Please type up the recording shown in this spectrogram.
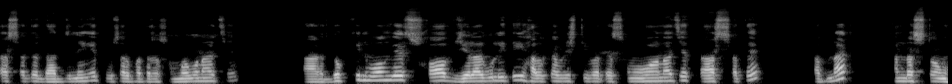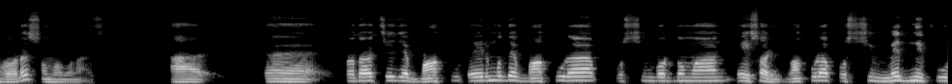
তার সাথে দার্জিলিংয়ে তুষারপাতের সম্ভাবনা আছে। আর দক্ষিণবঙ্গের সব জেলাগুলিতেই হালকা বৃষ্টিপাতের সম্ভাবনা আছে। তার সাথে আপনার থান্ডারস্টর্ম হওয়ার সম্ভাবনা আছে। আর কথা হচ্ছে যে বাঁকু এর মধ্যে বাঁকুড়া পশ্চিম বর্ধমান, এই সরি বাঁকুড়া, পশ্চিম মেদিনীপুর,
